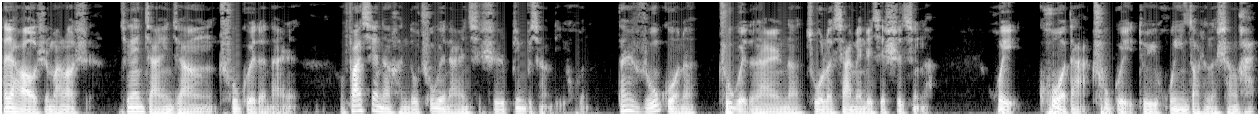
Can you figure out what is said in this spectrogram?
大家好，我是马老师。今天讲一讲出轨的男人。我发现呢，很多出轨男人其实并不想离婚，但是如果呢，出轨的男人呢做了下面这些事情呢，会扩大出轨对于婚姻造成的伤害，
